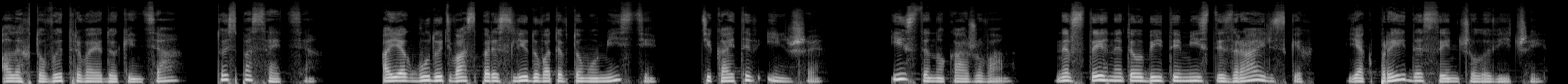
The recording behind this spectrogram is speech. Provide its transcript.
Але хто витриває до кінця, той спасеться. А як будуть вас переслідувати в тому місті, тікайте в інше. Істинно кажу вам не встигнете обійти міст ізраїльських, як прийде син чоловічий.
